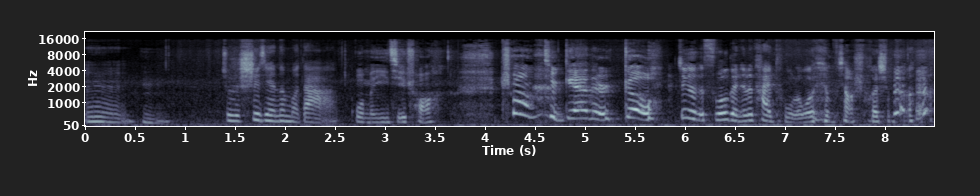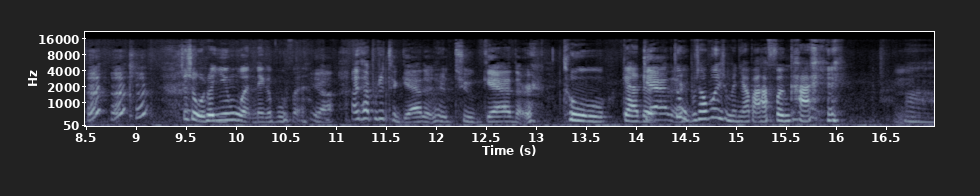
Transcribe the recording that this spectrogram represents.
嗯。嗯，就是世界那么大，我们一起闯，创 together go，这个 slogan 真的太土了，我也不想说什么，就是我说英文那个部分。哎，它不是 together，它是 together，together，就我不知道为什么你要把它分开。啊。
